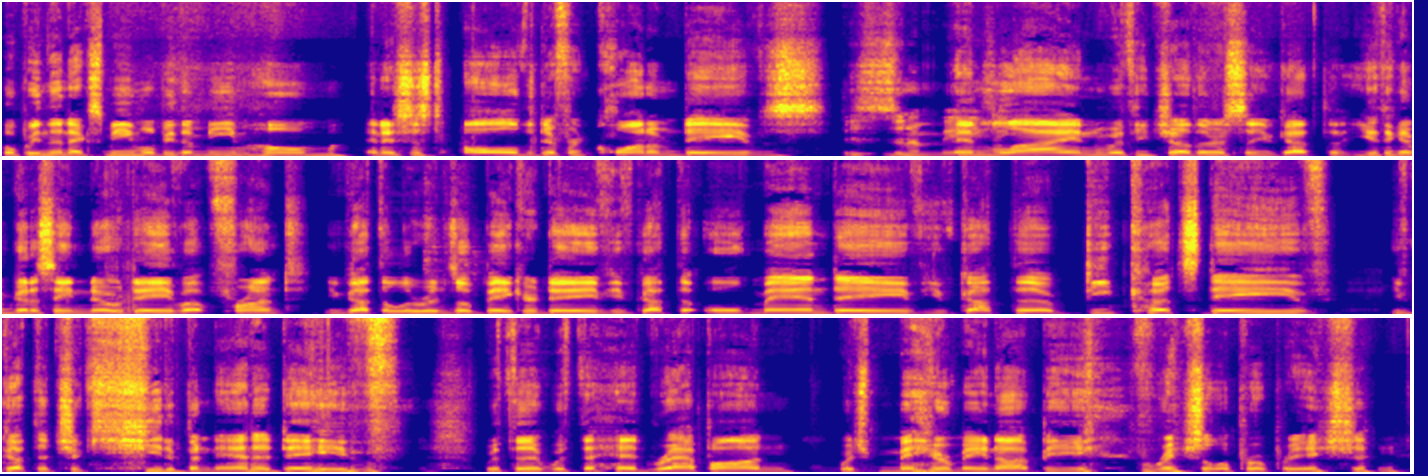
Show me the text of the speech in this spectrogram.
Hoping the next meme will be the meme home, and it's just all the different quantum Daves This is an amazing. in line with each other. So you've got the, you think I'm going to say no Dave up front. You've got the Lorenzo Baker Dave. You've got the old man Dave. You've got the deep cuts Dave. You've got the Chiquita banana Dave with the, with the head wrap on, which may or may not be racial appropriation.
